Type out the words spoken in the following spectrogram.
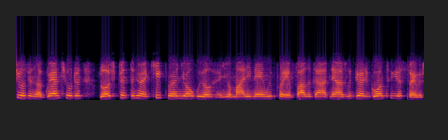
children, her grandchildren. Lord, strengthen her and keep her in your will. In your mighty name we pray. And Father God, now as we go to go into your service,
